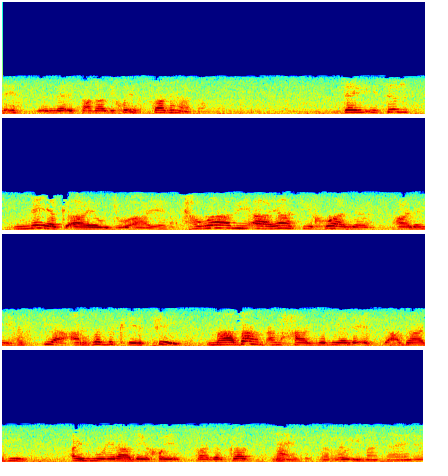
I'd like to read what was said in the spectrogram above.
لإستعدادي لە ئستعدادی خۆی استفاده نيك آية ئیتر آية ئاە آياتي دوو عالمي هستيا ئاياتی خوا لە عالمی هەستیا عرضە بکرێت پێی مادام ئەم حازرە لە علم وإرادة ئرادەی خۆی استفاده بکات نایەت سەر ڕێ و ئیمان نایەنە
